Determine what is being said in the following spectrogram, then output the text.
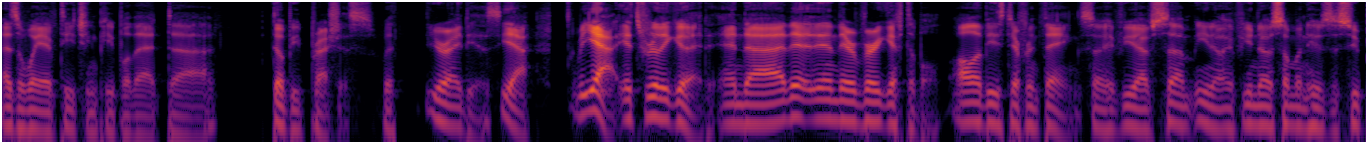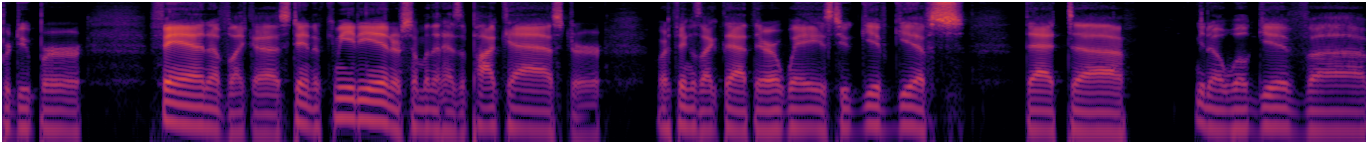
as a way of teaching people that uh, don't be precious with your ideas. Yeah, but yeah, it's really good, and uh, they and they're very giftable. All of these different things. So if you have some, you know, if you know someone who's a super duper fan of like a stand up comedian or someone that has a podcast or or things like that, there are ways to give gifts that uh, you know will give uh,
